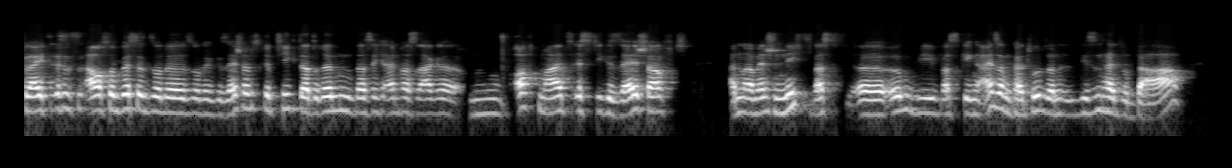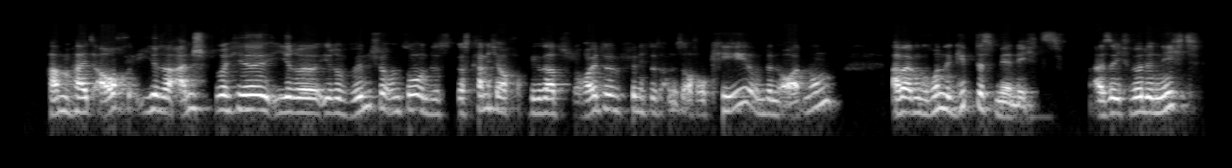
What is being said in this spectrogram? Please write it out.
Vielleicht ist es auch so ein bisschen so eine, so eine Gesellschaftskritik da drin, dass ich einfach sage, hm, oftmals ist die Gesellschaft anderer Menschen nichts, was äh, irgendwie was gegen Einsamkeit tut, sondern die sind halt so da, haben halt auch ihre Ansprüche, ihre, ihre Wünsche und so. Und das, das kann ich auch, wie gesagt, heute finde ich das alles auch okay und in Ordnung. Aber im Grunde gibt es mir nichts. Also ich würde nicht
